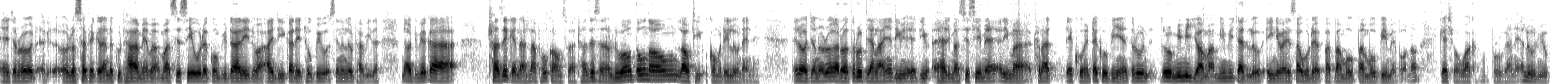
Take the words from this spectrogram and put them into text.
အဲကျွန်တော်တို့ reception ကတခုထားမယ်အမစစ်ဆေးဖို့တဲ့ကွန်ပျူတာတွေ ID ကတ်တွေထုတ်ပေးဖို့အစင်းလုပ်ထားပြီးသားနောက်ဒီဘက်က transit ကဏ္ဍလှဖို့ကောင်ဆိုတာ transit center လူပေါင်း3000လောက်ထိ accommodate လုပ်နိုင်တယ် အဲ့တော့ကျွန်တော်တို့ကတော့သူတို့ပြန်လာရင်ဒီဒီအဲဒီမှာစစ်ဆေးမယ်အဲ့ဒီမှာခဏတက်ခွင်တက်ခုပြီးရင်သူတို့သူတို့မိမိရွာမှာမိမိကြိုက်တယ်လို့အိမ်တွေပဲစောက်ဖို့တဲ့ပတ်ပတ်မိုးပတ်မိုးပေးမယ်ပေါ့နော် cash for work program နဲ့အဲ့လိုမျိုး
